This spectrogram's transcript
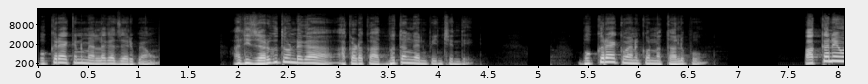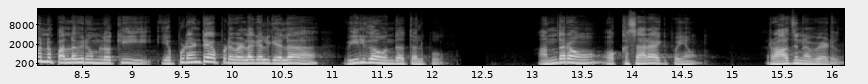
బుక్ ర్యాక్ని మెల్లగా జరిపాము అది జరుగుతుండగా అక్కడ ఒక అద్భుతం కనిపించింది బుక్ ర్యాక్ వెనుకున్న తలుపు. పక్కనే ఉన్న పల్లవి రూమ్లోకి ఎప్పుడంటే అప్పుడు వెళ్ళగలిగేలా వీలుగా ఉందా తలుపు. అందరం ఒక్కసారి ఆగిపోయాం. రాజు నవ్వాడు.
